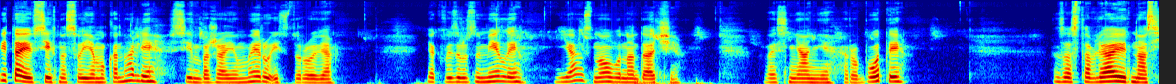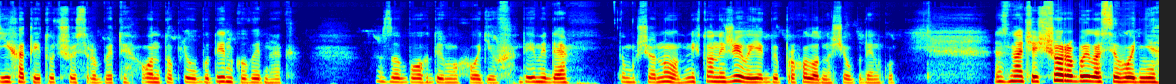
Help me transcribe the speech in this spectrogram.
Вітаю всіх на своєму каналі. Всім бажаю миру і здоров'я. Як ви зрозуміли, я знову на дачі. Весняні роботи заставляють нас їхати і тут щось робити. Он топлю в будинку, видно, як з обох димоходів дим іде. Тому що ну, ніхто не живий, якби прохолодно ще в будинку. Значить, що робила сьогодні?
